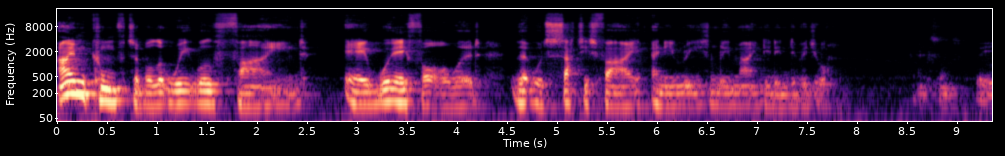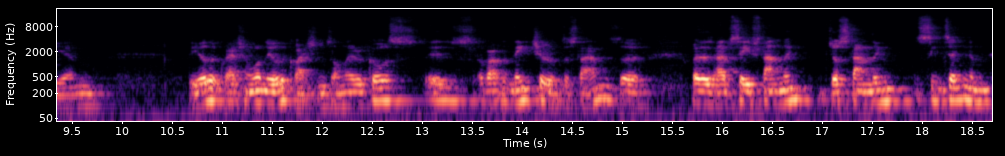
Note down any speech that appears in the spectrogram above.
I'm comfortable that we will find a way forward that would satisfy any reasonably minded individual. Excellent. The um, the other question, one of the other questions on there, of course, is about the nature of the stands, uh, whether to have safe standing, just standing, seating. And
